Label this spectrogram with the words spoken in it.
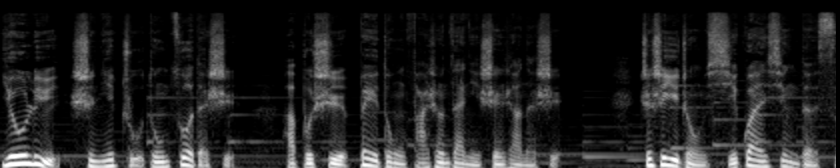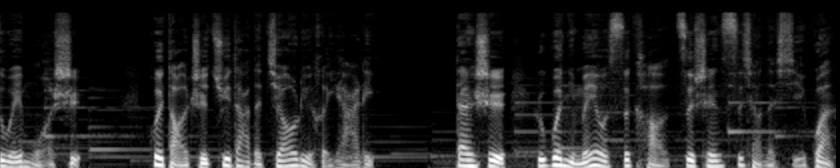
忧虑是你主动做的事，而不是被动发生在你身上的事。这是一种习惯性的思维模式，会导致巨大的焦虑和压力。但是，如果你没有思考自身思想的习惯，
